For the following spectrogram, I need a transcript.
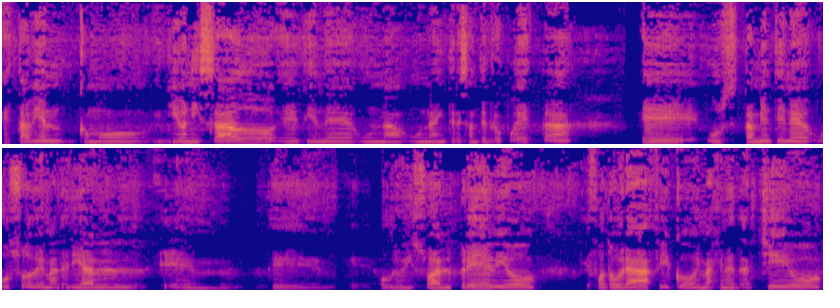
está bien como guionizado, eh, tiene una, una, interesante propuesta, también tiene uso de material de, audiovisual previo, fotográfico, imágenes de archivo.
